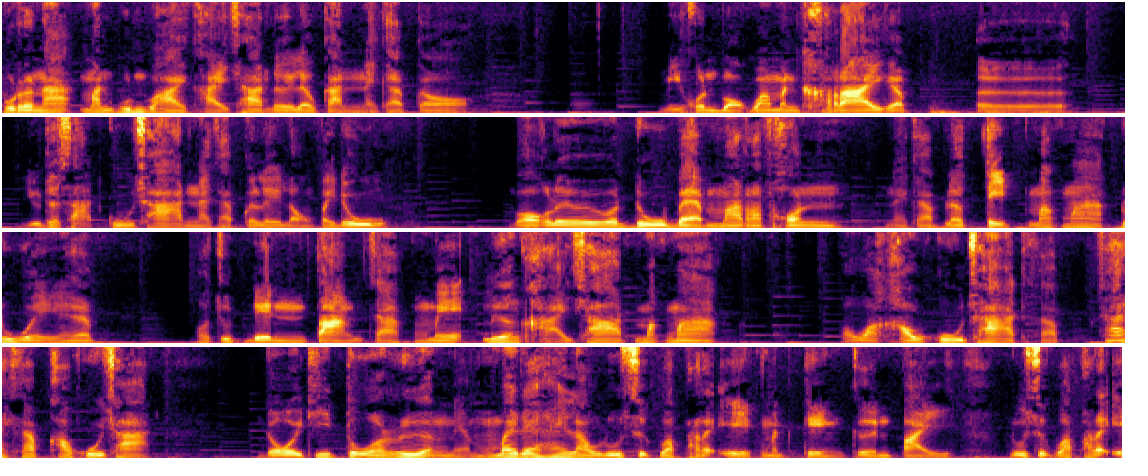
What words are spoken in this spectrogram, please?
บุรณะมันวุ่นวายขายชาติเลยแล้วกันนะครับ ก็มีคนบอกว่ามันคล้ายกับเออยุทธศาสตร์กู้ชาตินะครับ ก็เลยลองไปดู บอกเลยว่าดูแบบมาราธอนนะครับ แล้วติดมากๆด้วยนะครับ เพราะจุดเด่นต่างจากเมะเรื่องขายชาติมาก ๆ เพราะว่าเขากู้ชาติครับ ใช่ครับเขากู้ชาติ โดยที่ตัวเรื่องเนี่ยไม่ได้ให้เรารู้สึกว่าพระเอกมันเก่งเกินไป รู้สึกว่าพระเอ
